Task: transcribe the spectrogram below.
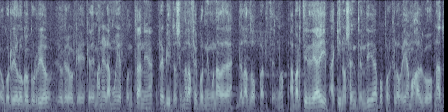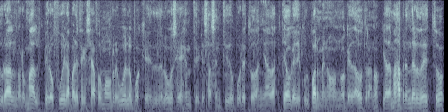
ocurrió lo que ocurrió. Yo creo que, de manera muy espontánea, repito, sin mala fe por ninguna de, las dos partes. ¿no? A partir de ahí, aquí no se entendía, pues porque lo veíamos algo natural, normal, pero fuera parece que se ha formado un revuelo, pues que desde luego si hay gente que se ha sentido por esto dañada, tengo que disculparme, no, no queda otra. ¿no? Y además aprender de esto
